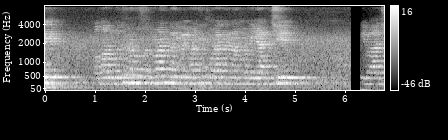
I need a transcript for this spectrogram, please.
સાથે અમારું બધાનું છે. એવા જ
